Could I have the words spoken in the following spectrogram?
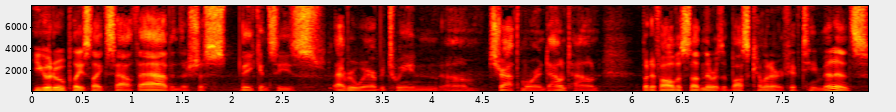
you go to a place like South Ave, and there's just vacancies everywhere between um, Strathmore and downtown. But if all of a sudden there was a bus coming every 15 minutes,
